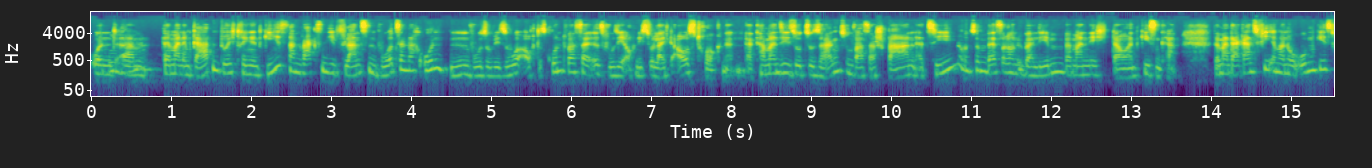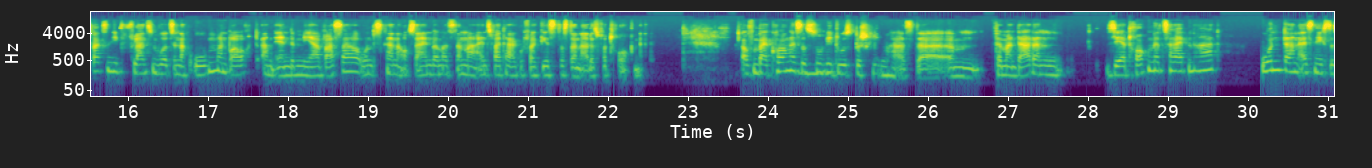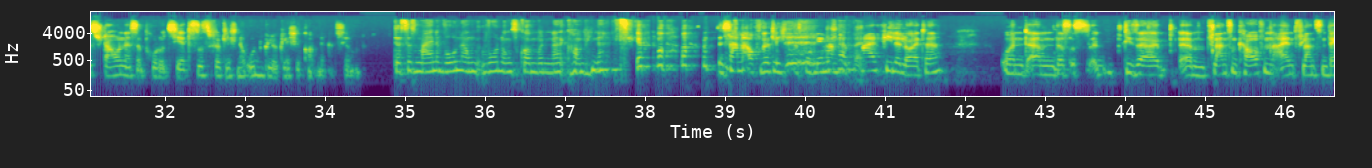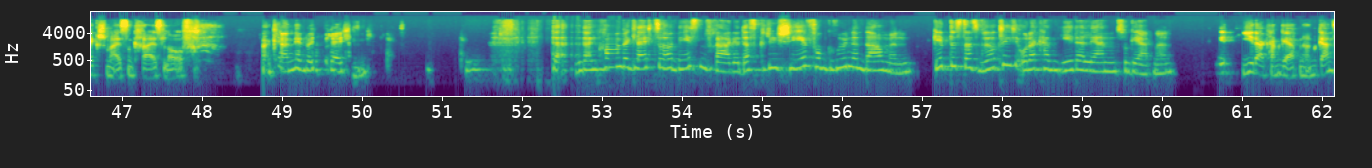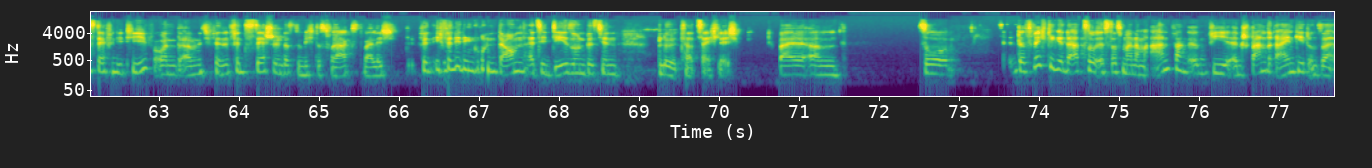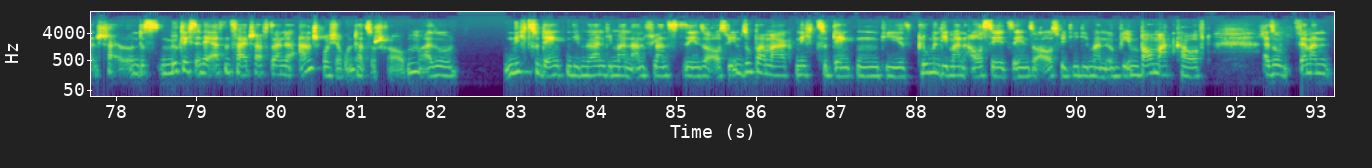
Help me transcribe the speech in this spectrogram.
Und mhm. ähm, wenn man im Garten durchdringend gießt, dann wachsen die Pflanzenwurzeln nach unten, wo sowieso auch das Grundwasser ist, wo sie auch nicht so leicht austrocknen. Da kann man sie sozusagen zum Wassersparen erziehen und zum besseren Überleben, wenn man nicht dauernd gießen kann. Wenn man da ganz viel immer nur oben gießt, wachsen die Pflanzenwurzeln nach oben. Man braucht am Ende mehr Wasser und es kann auch sein, wenn man es dann mal ein, zwei Tage vergisst, dass dann alles vertrocknet. Auf dem Balkon ist es so, mhm. wie du es beschrieben hast. Da, ähm, wenn man da dann sehr trockene Zeiten hat, und dann als nächstes Staunässe produziert. Das ist wirklich eine unglückliche Kombination. Das ist meine Wohnung, Wohnungskombination. Das haben auch wirklich, das Problem haben total viele Leute. Und ähm, das ist dieser ähm, Pflanzen kaufen, ein Pflanzen wegschmeißen Kreislauf. Man kann den durchbrechen. Da, dann kommen wir gleich zur nächsten Frage. Das Klischee vom grünen Daumen. Gibt es das wirklich oder kann jeder lernen zu gärtnern? Jeder kann gärtnern, ganz definitiv. Und ähm, ich finde es sehr schön, dass du mich das fragst, weil ich, find, ich finde den grünen Daumen als Idee so ein bisschen blöd tatsächlich. Weil ähm, so das Wichtige dazu ist, dass man am Anfang irgendwie entspannt reingeht und, und es möglichst in der ersten Zeit schafft, seine Ansprüche runterzuschrauben. Also nicht zu denken, die Möhren, die man anpflanzt, sehen so aus wie im Supermarkt, nicht zu denken, die Blumen, die man aussät, sehen so aus wie die, die man irgendwie im Baumarkt kauft. Also wenn man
